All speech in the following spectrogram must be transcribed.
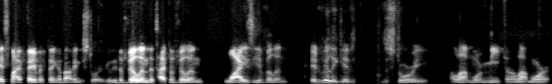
it's my favorite thing about any story. Really, the villain, the type of villain, why is he a villain? It really gives the story a lot more meat and a lot more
